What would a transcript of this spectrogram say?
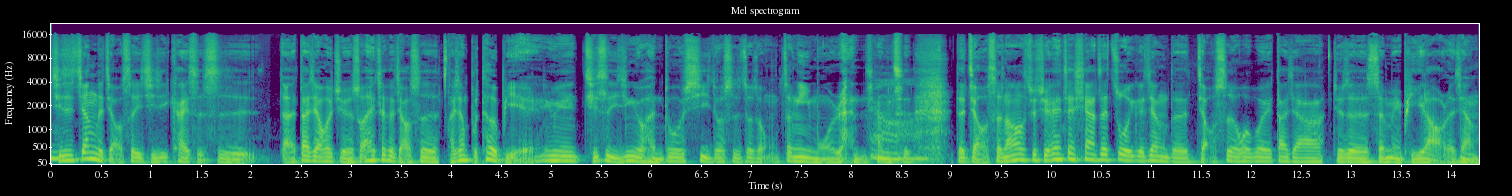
其实这样的角色其实一开始是呃，大家会觉得说，哎，这个角色好像不特别，因为其实已经有很多戏都是这种正义魔人这样子的角色，然后就觉得，哎，在现在在做一个这样的角色，会不会大家就是审美疲劳了这样？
